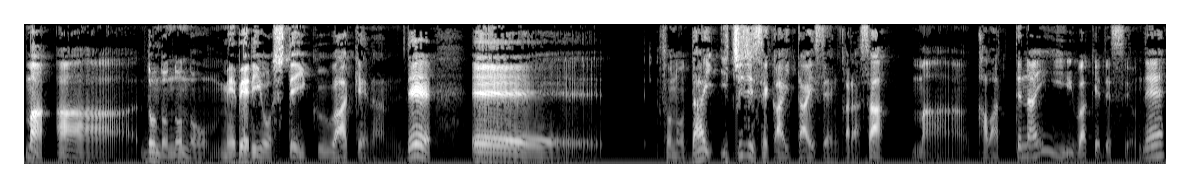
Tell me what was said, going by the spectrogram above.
まあ、あどんどんどんどん目減りをしていくわけなんで、えー、その第一次世界大戦からさ、まあ、変わってないわけですよね。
